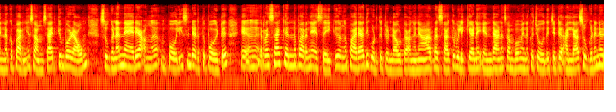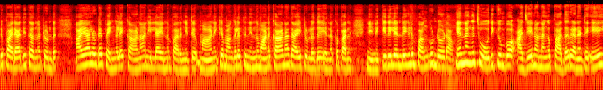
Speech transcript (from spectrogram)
എന്നൊക്കെ പറഞ്ഞ് സംസാരിക്കുമ്പോഴാവും സുഗണൻ നേരെ അങ്ങ് പോലീസിന്റെ അടുത്ത് പോയിട്ട് റസാഖ് എന്ന് പറഞ്ഞ എസ് ഐക്ക് അങ്ങ് പരാതി കൊടുത്തിട്ടുണ്ടാവും കേട്ടോ അങ്ങനെ ആ റസാക്ക് വിളിക്കുകയാണ് എന്താണ് സംഭവം എന്നൊക്കെ ചോദിച്ചിട്ട് അല്ല സുഗണൻ ഒരു പരാതി തന്നിട്ടുണ്ട്. അയാളുടെ പെങ്ങളെ കാണാനില്ല എന്ന് പറഞ്ഞിട്ട് മാണിക്യമംഗലത്ത് നിന്നുമാണ് കാണാതായിട്ടുള്ളത് എന്നൊക്കെ പറഞ്ഞ് നിനക്കിതിൽ എന്തെങ്കിലും പങ്കുണ്ടോടാ? എന്നങ്ങ് ചോദിക്കുമ്പോൾ അജയൻ ഒന്നങ്ങ് പതറാനിട്ട് ഏയ്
